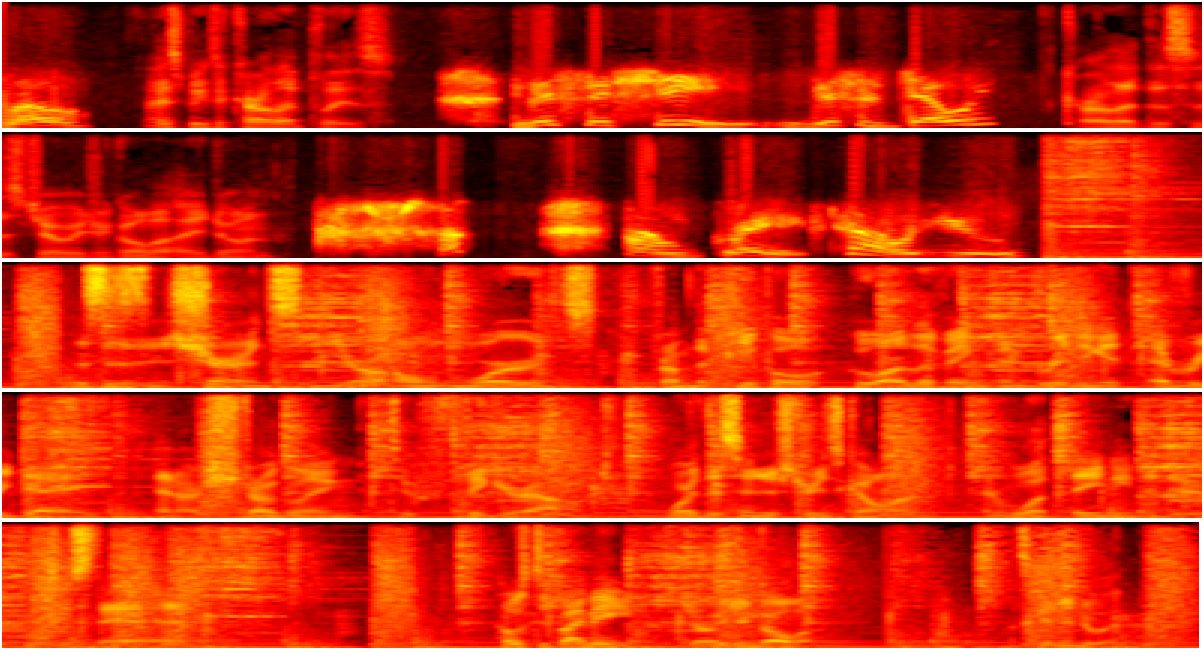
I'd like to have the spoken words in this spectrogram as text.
Hello. I speak to Carlette, please. This is she. This is Joey. Carlette, this is Joey Giangola. How you doing? I'm great. How are you? This is insurance in your own words from the people who are living and breathing it every day and are struggling to figure out where this industry is going and what they need to do to stay ahead. Hosted by me, Joey Giangola. Let's get into it.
